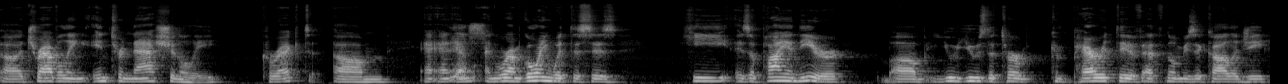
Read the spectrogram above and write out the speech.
uh, traveling internationally, correct? Um, and, and, Yes. and where I'm going with this is he is a pioneer. Um, you use the term comparative ethnomusicology.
